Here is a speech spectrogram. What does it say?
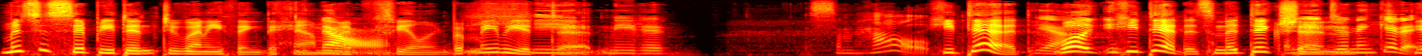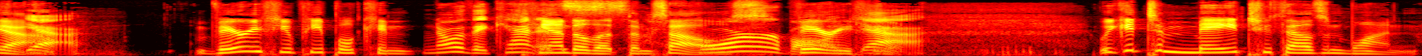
Mississippi didn't do anything to him, I have No. a feeling, but maybe it did. needed some help. He did. Yeah. Well, he did. It's an addiction. and he didn't get it. Yeah. Yeah. Very few people can No, they can't handle It's it themselves. Horrible. Very few. yeah. We get to May 2001.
